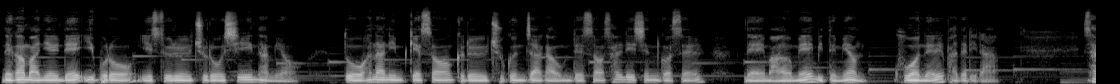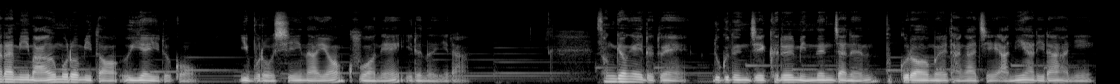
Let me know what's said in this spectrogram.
내가 만일 내 입으로 예수를 주로 시인하며 또 하나님께서 그를 죽은 자 가운데서 살리신 것을 내 마음에 믿으면 구원을 받으리라. 사람이 마음으로 믿어 의에 이르고 입으로 시인하여 구원에 이르느니라. 성경에 이르되 누구든지 그를 믿는 자는 부끄러움을 당하지 아니하리라 하니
